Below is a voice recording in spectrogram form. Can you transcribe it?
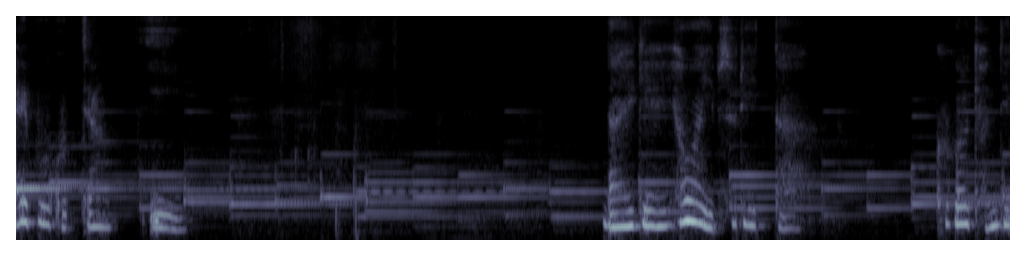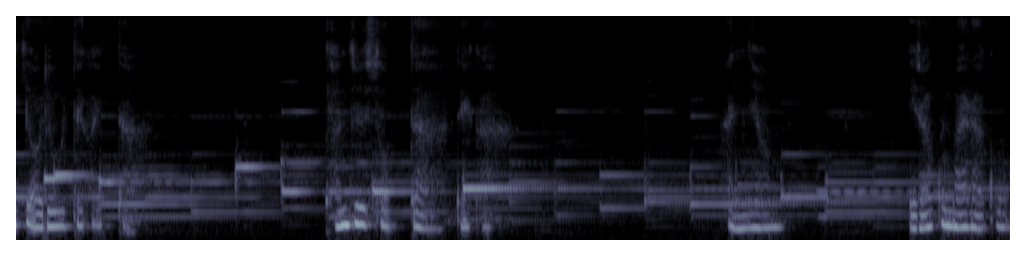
해부 극장 2 나에게 혀와 입술이 있다. 그걸 견디기 어려울 때가 있다. 견딜 수 없다, 내가. 안녕. 이라고 말하고,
